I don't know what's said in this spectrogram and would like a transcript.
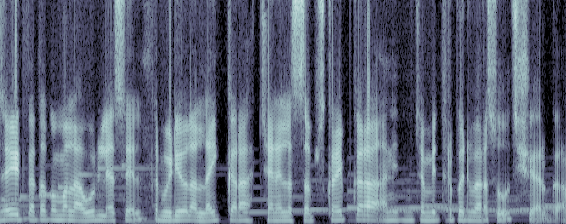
जर ही कथा तुम्हाला आवडली असेल तर व्हिडिओला लाईक करा चॅनलला सबस्क्राईब करा आणि तुमच्या मित्रपरिवारासोबत शेअर करा.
